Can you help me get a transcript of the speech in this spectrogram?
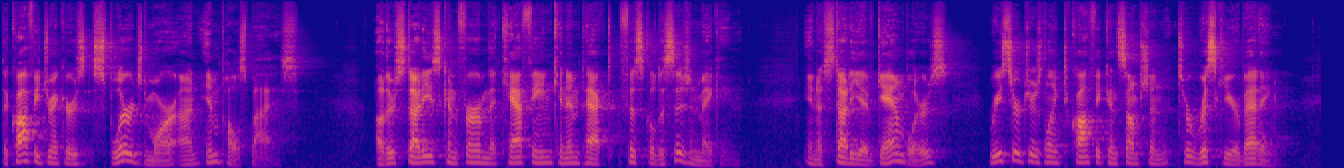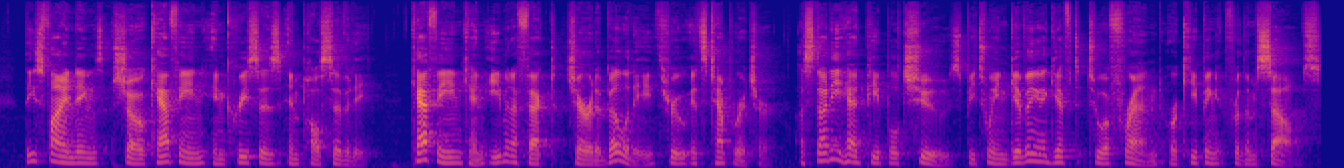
the coffee drinkers splurged more on impulse buys. Other studies confirm that caffeine can impact fiscal decision making. In a study of gamblers, researchers linked coffee consumption to riskier betting. These findings show caffeine increases impulsivity. Caffeine can even affect charitability through its temperature. A study had people choose between giving a gift to a friend or keeping it for themselves,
